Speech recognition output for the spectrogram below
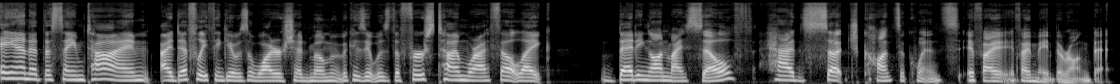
And at the same time, I definitely think it was a watershed moment because it was the first time where I felt like betting on myself had such consequence if I if I made the wrong bet.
